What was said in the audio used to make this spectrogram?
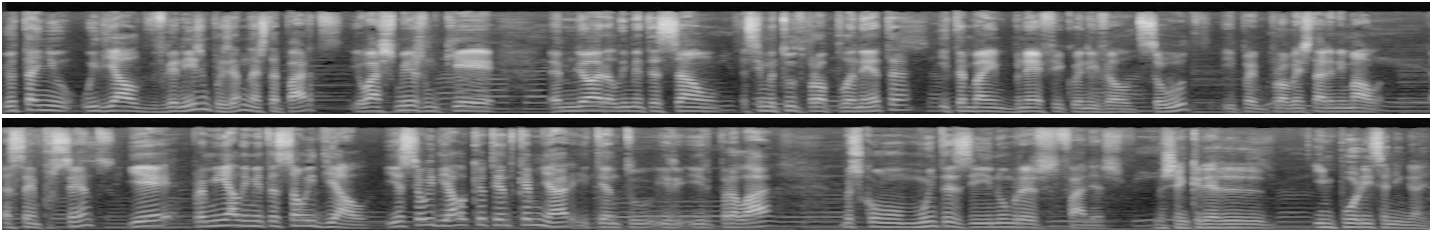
eu tenho o ideal de veganismo, por exemplo, nesta parte. Eu acho mesmo que é a melhor alimentação, acima de tudo, para o planeta e também benéfico a nível de saúde e para o bem-estar animal a 100%. E é, para mim, a alimentação ideal. E esse é o ideal que eu tento caminhar e tento ir, ir para lá, mas com muitas e inúmeras falhas. Mas sem querer eh, impor isso a ninguém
